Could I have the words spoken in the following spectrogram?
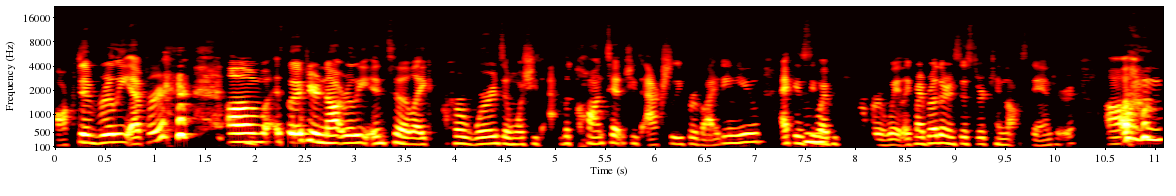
octave really ever. um, so if you're not really into like her words and what she's the content she's actually providing you, I can see why people her away. Like my brother and sister cannot stand her. Um,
